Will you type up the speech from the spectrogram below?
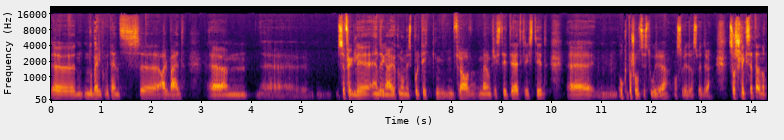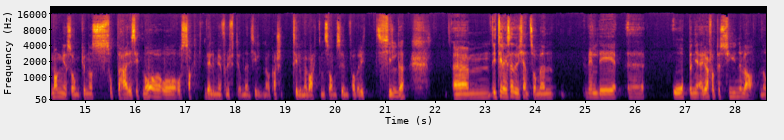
Eh, Nobelkomiteens eh, arbeid. Um, selvfølgelig endringer i økonomisk politikk fra mellomkrigstid til etterkrigstid. Eh, okkupasjonshistorie osv. Så, så, videre. så slik sett er det nok mange som kunne sittet her i sitt nå og, og, sagt veldig mye fornuftig om den kilden, og kanskje til og med valgt den som sin favorittkilde. Um, I tillegg så er det jo kjent som en veldig uh, åpen, eller i hvert fall tilsynelatende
